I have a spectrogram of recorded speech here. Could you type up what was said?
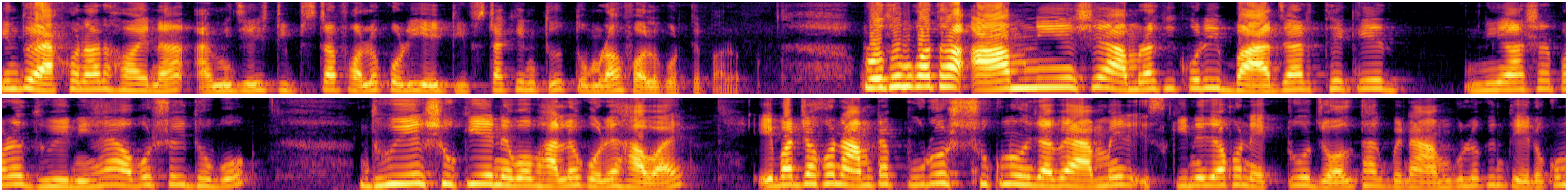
কিন্তু এখন আর হয় না। আমি যেই টিপসটা ফলো করি, এই টিপসটা কিন্তু তোমরাও ফলো করতে পারো। প্রথম কথা, আম নিয়ে এসে আমরা কি করি? বাজার থেকে নিয়ে আসার পরে ধুয়ে নিই। হ্যাঁ অবশ্যই ধোবো। ধুয়ে শুকিয়ে নেব ভালো করে হাওয়ায়। এবার যখন আমটা পুরো শুকনো হয়ে যাবে আমের স্কিনে যখন একটুও জল থাকবে না আমগুলো কিন্তু এরকম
